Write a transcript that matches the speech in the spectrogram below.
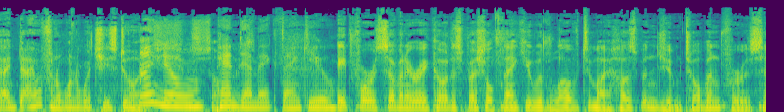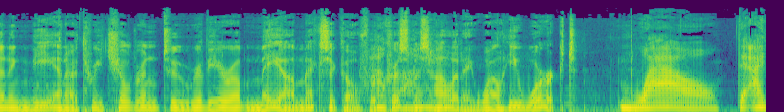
I, I often wonder what she's doing. I know. So nice. Pandemic. Thank you. 847 area code, a special thank you with love to my husband, Jim Tobin, for sending me and our three children to Riviera Maya, Mexico for How Christmas holiday while he worked. Wow. The- I,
